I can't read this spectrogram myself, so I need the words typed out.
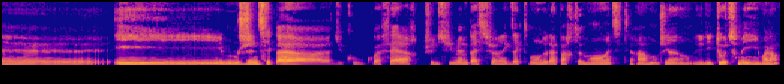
Euh, et je ne sais pas du coup quoi faire. Je ne suis même pas sûre exactement de l'appartement, etc. Bon, j'ai des doutes, mais voilà.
